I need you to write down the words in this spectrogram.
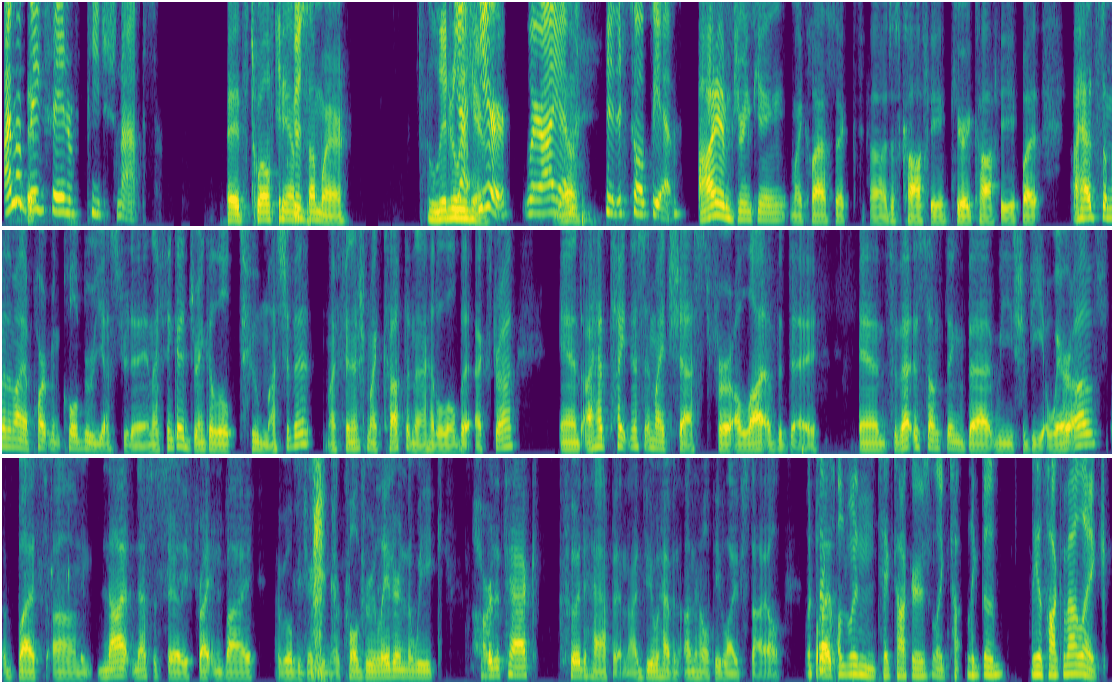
I'm a big fan of peach schnapps. It's 12 It's p.m. good. somewhere. Literally yeah, here. here. where I am, Yeah. it is 12 p.m. I am drinking my classic, uh, just coffee, Keurig coffee. But I had some of my apartment cold brew yesterday, and I think I drank a little too much of it. I finished my cup, and then I had a little bit extra, and I had tightness in my chest for a lot of the day. And so that is something that we should be aware of, but um, not necessarily frightened by. I will be drinking more cold brew later in the week. Heart attack could happen. I do have an unhealthy lifestyle. What's that But- called when TikTokers like talk, like the they talk about like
